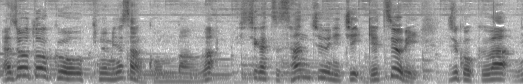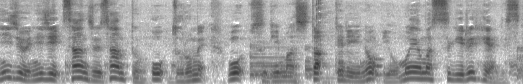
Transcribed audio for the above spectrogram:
ラジオトークをお聞きの皆さんこんばんは。7月30日月曜日。時刻は22時33分をゾロ目を過ぎました。テリーのよもやますぎる部屋です。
